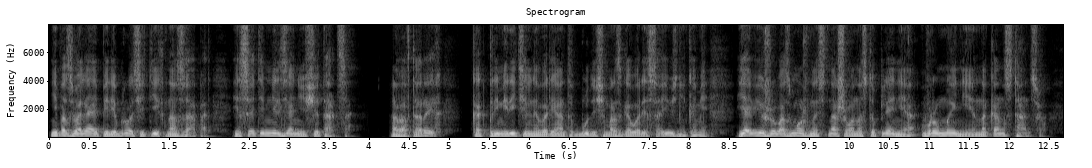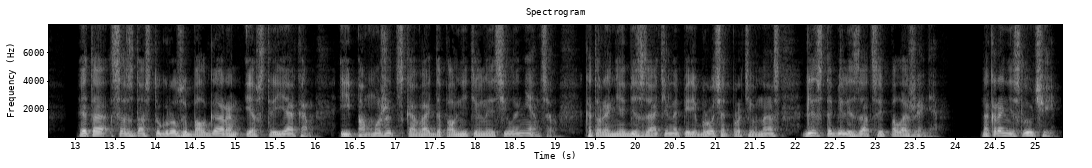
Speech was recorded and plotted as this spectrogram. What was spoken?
не позволяя перебросить их на запад, и с этим нельзя не считаться. А во-вторых, как примирительный вариант в будущем разговоре с союзниками, я вижу возможность нашего наступления в Румынии на Констанцию. Это создаст угрозу болгарам и австриякам и поможет сковать дополнительные силы немцев – которые не обязательно перебросят против нас для стабилизации положения. На крайний случай,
